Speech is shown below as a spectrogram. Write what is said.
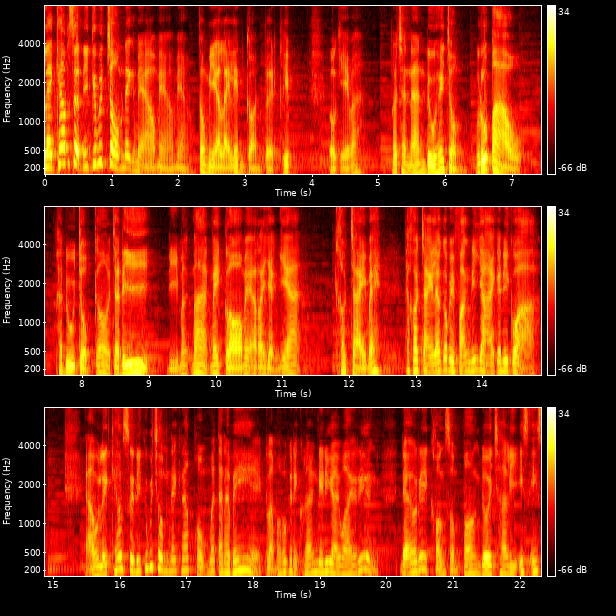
เลยครับสวัสดีคุณผู้ชมได้ไม่เอาไม่เอาไม่เอาต้องมีอะไรเล่นก่อนเปิดคลิป โอเคปะเพราะฉะนั้นดูให้จบรู้เปล่า ถ้าดูจบก็จะดี ดีมากๆ ไม่กรอไม่อะไรอย่างเงี้ย เข้าใจไหม ถ้าเข้าใจแล้วก็ไปฟังนิยายกันดีกว่า เอาเลยครับ สวัสดีคุณผู้ชมนะครับ ผมวัตนาเบ้ กลับมาพบกันอีกครั้งใน DIY เรื่อง d ด a รี่ของสมปองโดยชาลีอิสอิส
